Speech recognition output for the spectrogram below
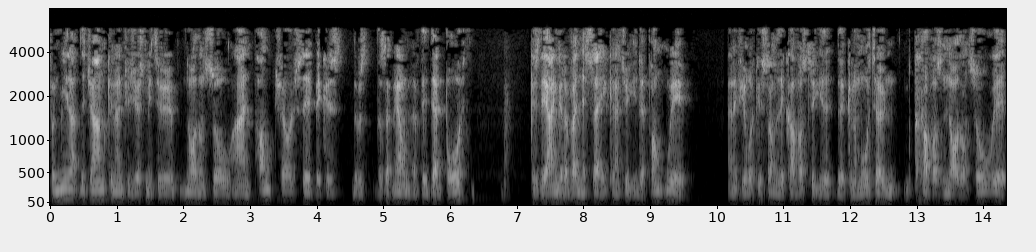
for me, that the Jam can introduce me to Northern Soul and punk, shall I say, because there was there's an element if they did both, because the anger of In the City kind of took you the punk way, and if you look at some of the covers, took you the, the kind of Motown covers and Northern Soul way.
